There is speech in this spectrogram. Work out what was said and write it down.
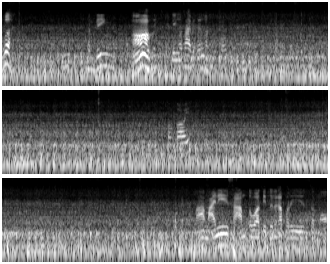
เอาเพื่อมันดิ้งอ๋อดิ่งเอาท้ายไปเส้นก่อนต้องต่อยมาหมายนี้สามตัวติดเลยนะครับพอดีสมอ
